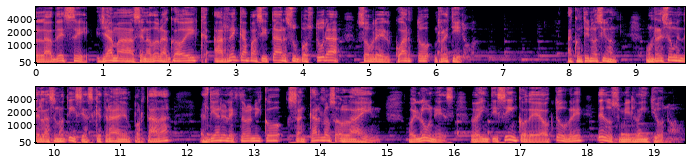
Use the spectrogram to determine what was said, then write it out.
La DC llama a senadora Goik a recapacitar su postura sobre el cuarto retiro. A continuación, un resumen de las noticias que trae en portada el diario electrónico San Carlos Online, hoy lunes 25 de octubre de 2021.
